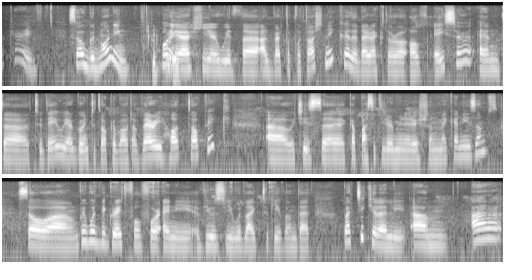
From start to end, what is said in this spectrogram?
Okay, so good morning. Good morning. We are here with uh, Alberto Pototschnig, the director of ACER, and uh, today we are going to talk about a very hot topic, uh, which is uh, capacity remuneration mechanisms. So um, we would be grateful for any views you would like to give on that. Particularly, um, are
